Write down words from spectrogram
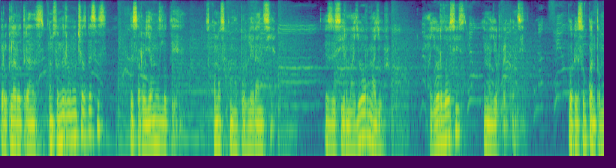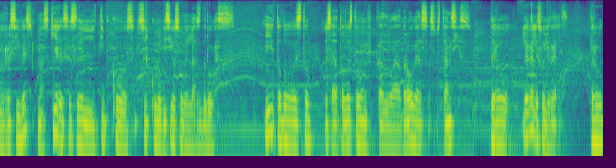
Pero claro, tras consumirlo muchas veces, desarrollamos lo que se conoce como tolerancia, es decir, mayor, mayor, mayor dosis y mayor frecuencia. Por eso cuanto más recibes, más quieres, es el típico círculo vicioso de las drogas. Y todo esto, o sea, todo esto enfocado a drogas, a sustancias, pero legales o ilegales. Pero,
